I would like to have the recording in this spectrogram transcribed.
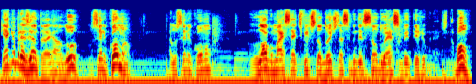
Quem é que apresenta? É a Lu? Luciane Coman? É a Luciane Coman, logo mais 7h20 da noite na segunda edição do SBT Rio Grande, tá bom?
